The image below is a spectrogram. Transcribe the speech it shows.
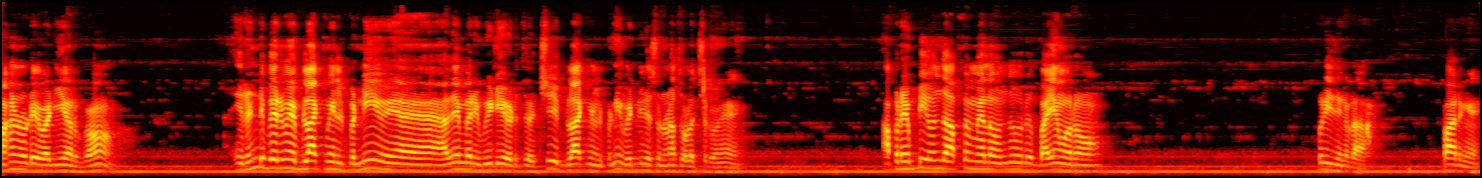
மகனுடைய வழியும் இருக்கும். ரெண்டு பேருமே பிளாக்மெயில் பண்ணி அதே மாதிரி வீடியோ எடுத்து வச்சு பிளாக்மெயில் பண்ணி வெளியில் சொன்னால் தொலைச்சிருவேன். அப்புறம் எப்படி வந்து அப்போ மேலே வந்து ஒரு பயம் வரும்? புரியுதுங்களா? பாருங்கள்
